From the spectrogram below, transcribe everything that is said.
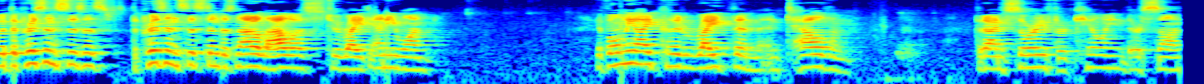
But the prison, system, the prison system does not allow us to write anyone. If only I could write them and tell them that I'm sorry for killing their son.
